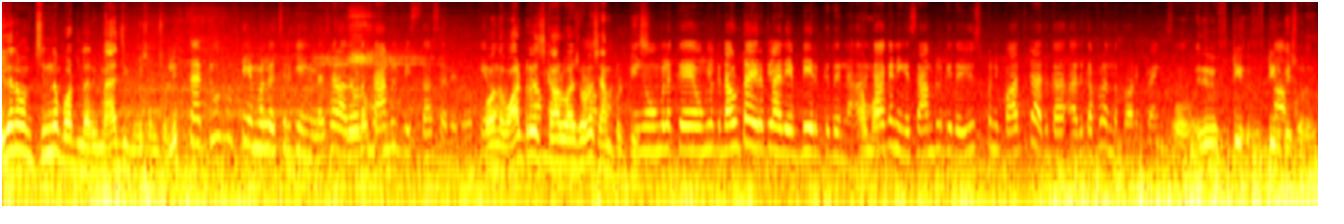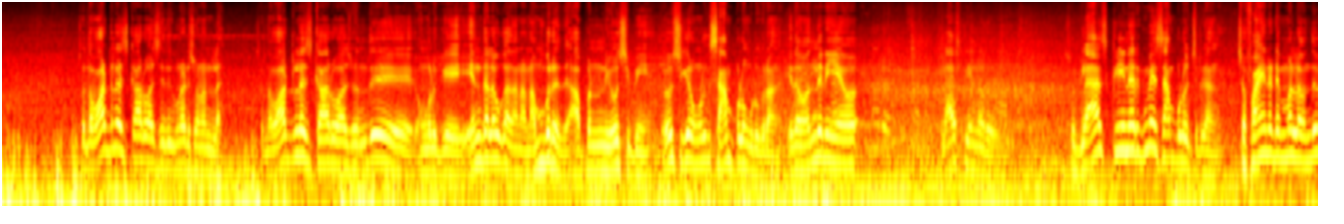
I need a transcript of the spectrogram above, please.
இதே நம்ம சின்ன பாட்டில் இருக்குது மேஜிக் மிஷன் சொல்லி. சார் டூ ஃபிஃப்டி எம்எல் வச்சிருக்கீங்களா சார்? அதோட சாம்பிள் பீஸ் தான் சார் இது ஓகே அந்த வாட்டர்லெஸ் கார் வாஷோட சாம்பிள் பீஸ் உங்களுக்கு உங்களுக்கு டவுட்டாக இருக்கலாம் அது எப்படி இருக்குதுன்னு. அதுக்காக நீங்கள் சாம்பிளுக்கு இதை யூஸ் பண்ணி பார்த்துட்டு அதுக்கு அதுக்கப்புறம் அந்த ப்ராடக்ட் வாங்கி ஓ இது ஃபிஃப்டி ஃபிஃப்டி ருபீஸ் வருது. ஸோ இந்த வாட்டர்லெஸ் கார் வாஷ் இதுக்கு முன்னாடி சொன்னேன்ல. ஸோ இந்த வாட்டர்லெஸ் கார் வாஷ் வந்து உங்களுக்கு எந்த அளவுக்கு அதை நான் நம்புறது அப்படின்னு யோசிப்பீங்க. யோசிக்கிறவங்களுக்கு சாம்பிளும் கொடுக்குறாங்க. இதை வந்து நீங்கள் கிளாஸ் கிளீனர் ஸோ கிளாஸ் கிளீனருக்குமே சாம்பிள் வச்சுருக்காங்க. ஸோ ஃபைவ் ஹண்ட்ரட் எம்எல்ல வந்து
